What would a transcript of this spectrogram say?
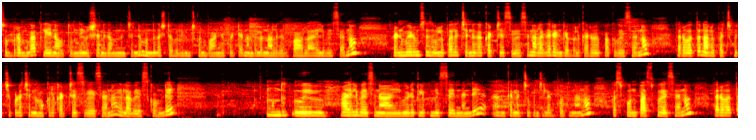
శుభ్రంగా క్లీన్ అవుతుంది. ఈ విషయాన్ని గమనించండి. ముందుగా స్టవ్ వెలిగించుకొని బాండి పెట్టాను. అందులో నాలుగైదు పావులు ఆయిల్ వేసాను రెండు మీడియం సైజు ఉల్లిపాయలు చిన్నగా కట్ చేసి వేసాను అలాగే రెండు రెబ్బలు కరివేపాకు వేసాను తర్వాత నాలుగు పచ్చిమిర్చి కూడా చిన్న ముక్కలు కట్ చేసి వేసాను ఇలా వేసుకోండి. ముందు ఆయిల్ వేసిన ఈ వీడియో క్లిప్ మిస్ అయిందండి. అందుకని చూపించలేకపోతున్నాను. ఒక స్పూన్ పసుపు వేసాను. తర్వాత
